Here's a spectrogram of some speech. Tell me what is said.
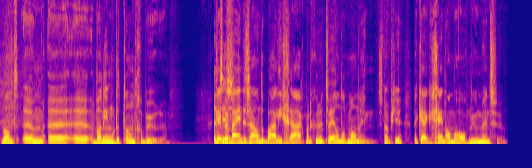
Want ehm, eh, eh, wanneer moet het dan gebeuren? Kijk, bij is- mij in de zaal aan de balie graag, maar er kunnen 200 man in. Snap je? Dan kijken geen anderhalf miljoen mensen.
